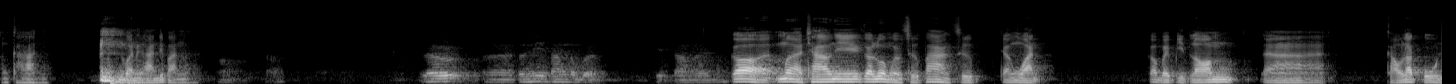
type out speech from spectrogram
อังคาร วันอังคารที่ผ่านมาแล้วตอนนี้ทางตำรวจ ก็เมื่อเช้านี้ก็ร่วมกับสืบภาคสืบจังหวัด ก็ไปปิดล้อมอาเขาลัดปูน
